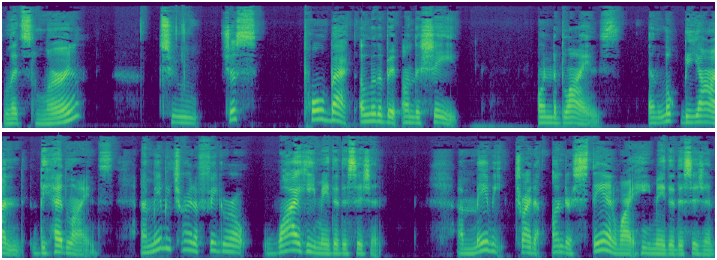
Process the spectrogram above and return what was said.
Let's learn to just pull back a little bit on the shade, on the blinds, and look beyond the headlines and maybe try to figure out why he made the decision and maybe try to understand why he made the decision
